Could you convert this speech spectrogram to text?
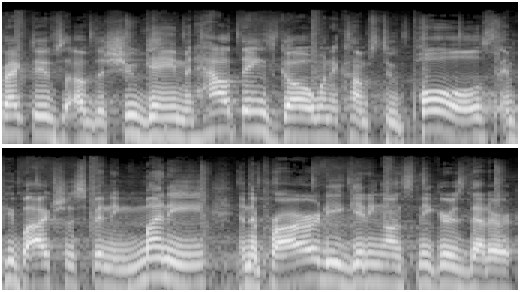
perspectives of the shoe game and how things go when it comes to polls and people actually spending money and the priority getting on sneakers that are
